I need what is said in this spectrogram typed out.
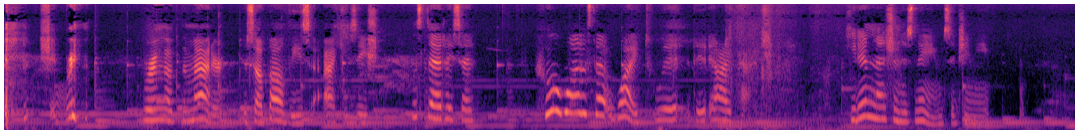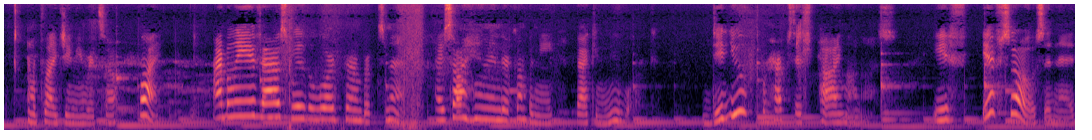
should bring, bring up the matter to Sal Pavy's accusation. Instead, I said, "Who was that white with the eye patch?" He didn't mention his name," said Jimmy. Replied Jamie Redshaw. "Why?" I believe, as with the Lord Pembroke's men, I saw him in their company back in Newark. Did you? Perhaps they're spying on us. If if so, said Ned,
